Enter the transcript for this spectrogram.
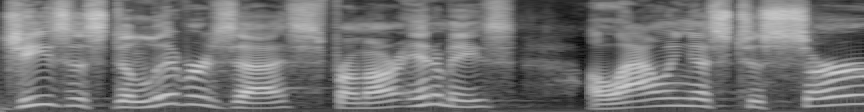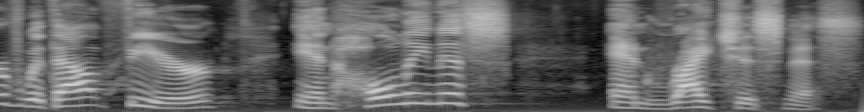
Jesus delivers us from our enemies, allowing us to serve without fear in holiness and righteousness.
